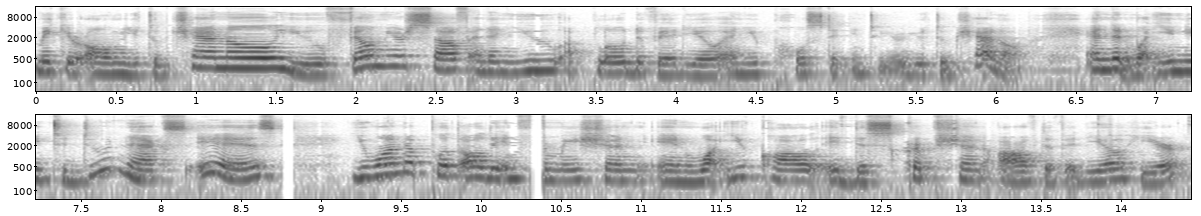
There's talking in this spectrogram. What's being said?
make your own youtube channel you film yourself and then you upload the video and you post it into your youtube channel. And then what you need to do next is you want to put all the information in what you call a description of the video here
